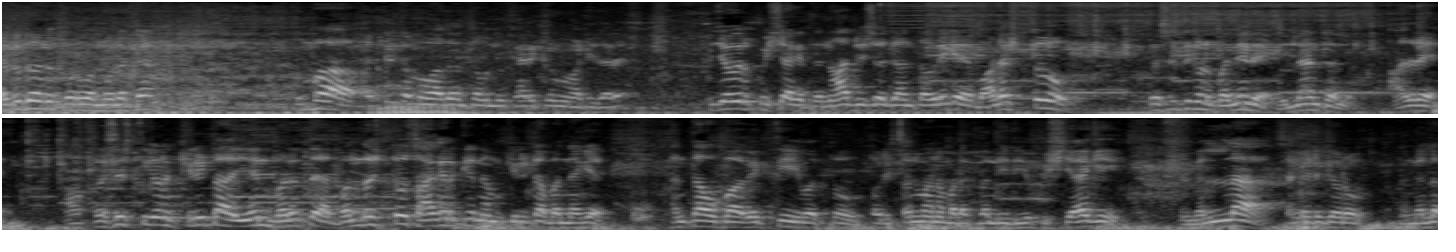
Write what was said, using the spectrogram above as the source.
ನಗದನ್ನು ಕೊಡುವ ಮೂಲಕ ತುಂಬ ಅತ್ಯುತ್ತಮವಾದಂಥ ಒಂದು ಕಾರ್ಯಕ್ರಮ ಮಾಡಿದ್ದಾರೆ. ನಿಜವಾಗಲೂ ಖುಷಿಯಾಗುತ್ತೆ ನಾ ಅಂತ ಅವರಿಗೆ ಭಾಳಷ್ಟು ಪ್ರಶಸ್ತಿಗಳು ಬಂದಿದೆ, ಇಲ್ಲ ಅಂತಲ್ಲ. ಆದರೆ ಆ ಪ್ರಶಸ್ತಿಗಳ ಕಿರೀಟ ಏನು ಬರುತ್ತೆ ಬಂದಷ್ಟು ಸಾಗರಕ್ಕೆ ನಮ್ಮ ಕಿರೀಟ ಬಂದಾಗೆ ಅಂಥ ಒಬ್ಬ ವ್ಯಕ್ತಿ ಇವತ್ತು ಅವ್ರಿಗೆ ಸನ್ಮಾನ ಮಾಡೋಕ್ಕೆ ಬಂದಿದ್ದೀವಿ. ಖುಷಿಯಾಗಿ ನಮ್ಮೆಲ್ಲ ಸಂಘಟಕರು, ನಮ್ಮೆಲ್ಲ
